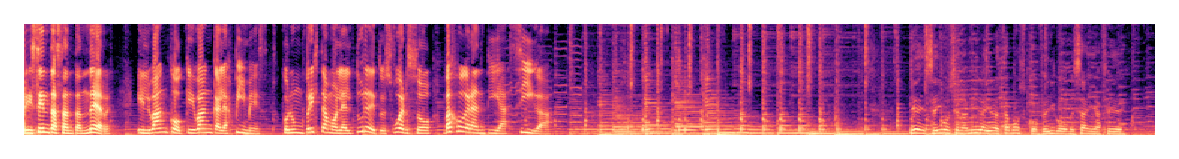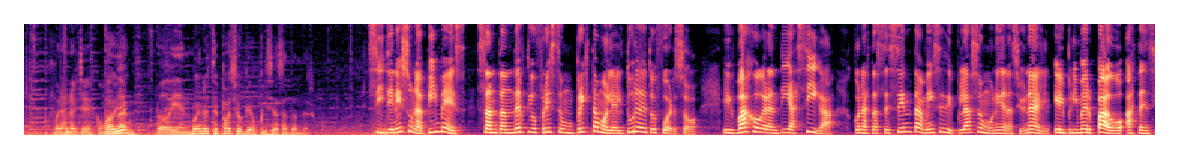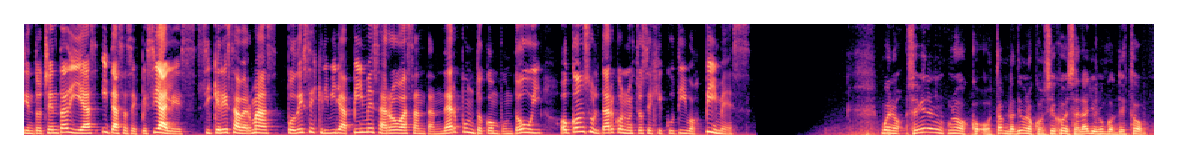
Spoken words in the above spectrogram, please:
Presenta Santander, el banco que banca las pymes, con un préstamo a la altura de tu esfuerzo, bajo garantía. Siga. Bien, seguimos en la mira y ahora estamos con Federico Gomezaña, Fede. Buenas noches, ¿cómo ¿Todo andan? bien? Todo bien. Bueno, este espacio que auspicia Santander. Si tenés una pymes, Santander te ofrece un préstamo a la altura de tu esfuerzo. Es bajo garantía SIGA, con hasta 60 meses de plazo en moneda nacional. El primer pago hasta en 180 días y tasas especiales. Si querés saber más, podés escribir a pymes.santander.com.uy o consultar con nuestros ejecutivos pymes. Bueno, se vienen unos, o están planteando unos consejos de salario en un contexto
